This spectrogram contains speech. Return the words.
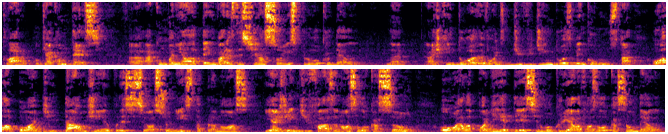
Claro, o que acontece? Ah, a companhia ela tem várias destinações para o lucro dela. Né? Acho que duas, eu vou dividir em duas bem comuns, tá? Ou ela pode dar o dinheiro para esse seu acionista para nós e a gente faz a nossa alocação, ou ela pode reter esse lucro e ela faz a alocação dela.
